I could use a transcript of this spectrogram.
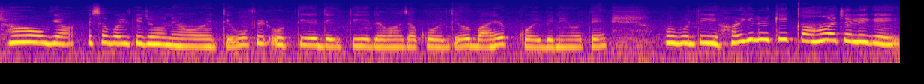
क्या हो गया? ऐसा बोल के जो नेहा रहती है वो फिर उठती है, देखती है, दरवाज़ा खोलती है और बाहर कोई भी नहीं होते। और बोलती यार, ये लड़की कहाँ चली गई?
